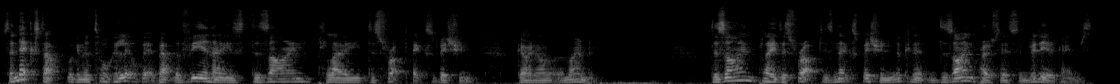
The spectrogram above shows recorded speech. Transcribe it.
So next up, we're going to talk a little bit about the V&A's Design, Play, Disrupt exhibition going on at the moment. Design, Play, Disrupt is an exhibition looking at the design process in video games,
